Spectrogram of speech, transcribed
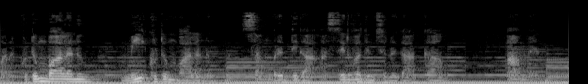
మన కుటుంబాలను మీ కుటుంబాలను సమృద్ధిగా ఆశీర్వదించునుగాక. ఆమెను.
